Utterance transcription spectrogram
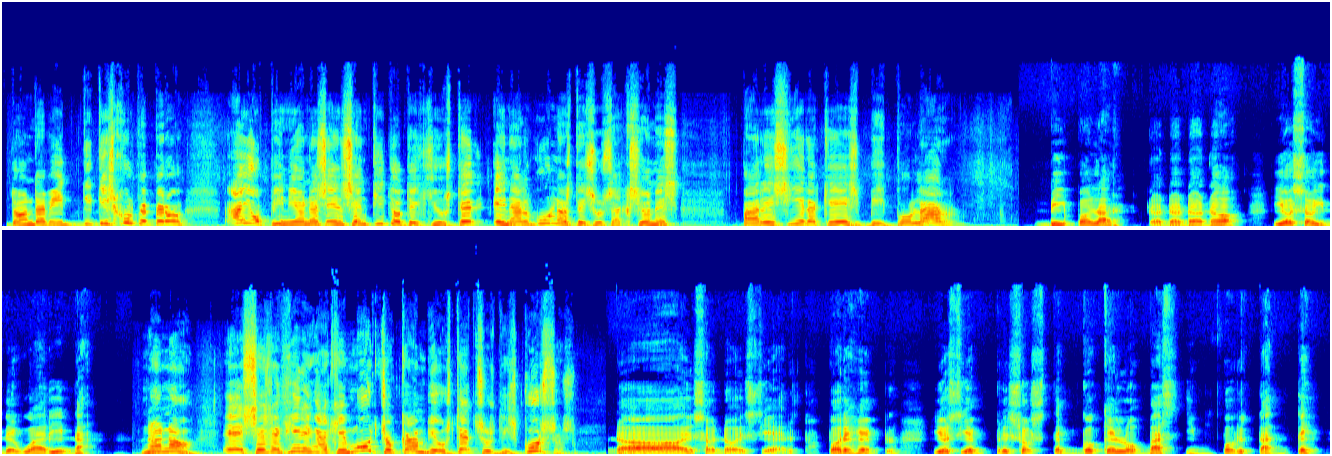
Don David, disculpe, pero hay opiniones en sentido de que usted en algunas de sus acciones pareciera que es bipolar. ¿Bipolar? No, no, no, no. Yo soy de Guarina. No, no. Eh, se refieren a que mucho cambia usted sus discursos. No, eso no es cierto. Por ejemplo, yo siempre sostengo que lo más importante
